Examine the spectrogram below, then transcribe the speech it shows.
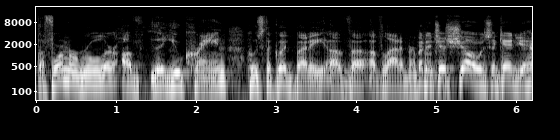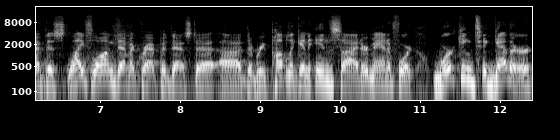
The former ruler of the Ukraine, who's the good buddy of uh, of Vladimir. But Putin. it just shows again. You have this lifelong Democrat Podesta, uh, the Republican insider Manafort, working together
